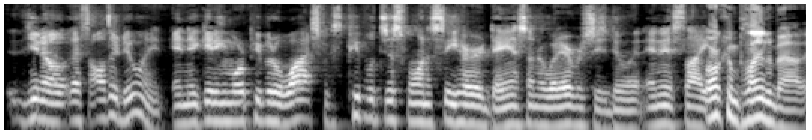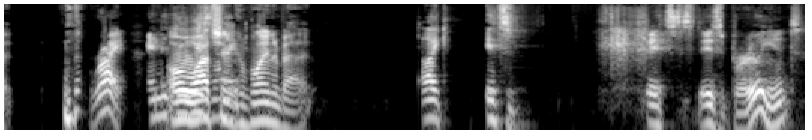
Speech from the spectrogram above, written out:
you know that's all they're doing, and they're getting more people to watch because people just want to see her dance or whatever she's doing, and it's like or complain about it, right? And or watch like, and complain about it. Like it's it's it's brilliant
